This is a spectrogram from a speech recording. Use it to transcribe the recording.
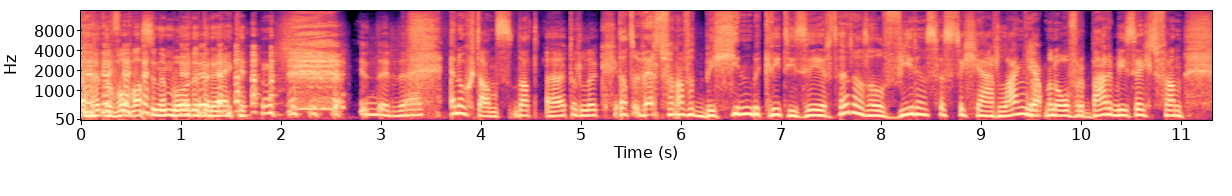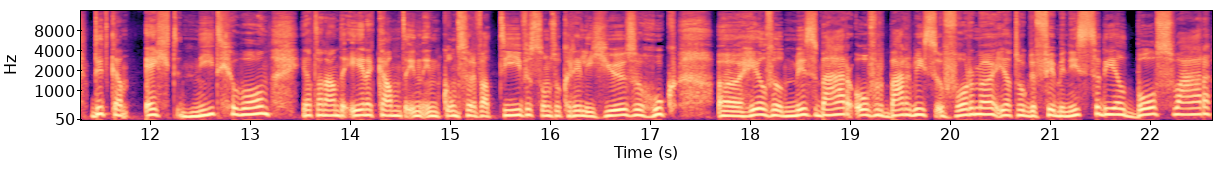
de volwassene mode bereiken. Inderdaad. En nogthans, dat uiterlijk, dat werd vanaf het begin bekritiseerd. Hè? Dat is al 64 jaar lang Ja. dat men over Barbie zegt van dit kan echt niet gewoon. Je had dan aan de ene kant in, in conservatieve, soms ook religieuze hoek eh, heel veel misbaar over Barbie's vormen. Je had ook de feministen die heel boos waren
